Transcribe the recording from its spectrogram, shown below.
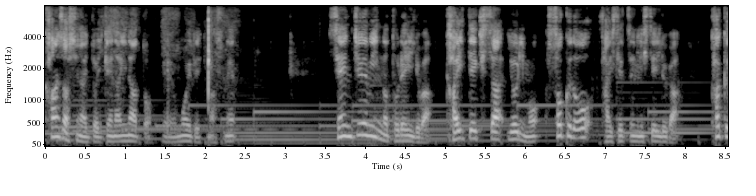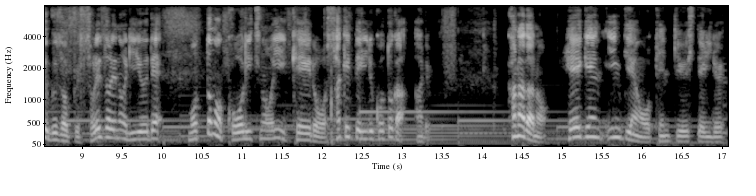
感謝しないといけないなと思えてきますね。先住民のトレイルは快適さよりも速度を大切にしているが、各部族それぞれの理由で最も効率のいい経路を避けていることがある。カナダの平原インディアンを研究している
